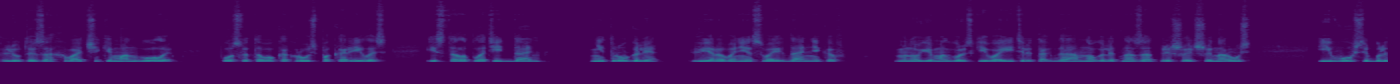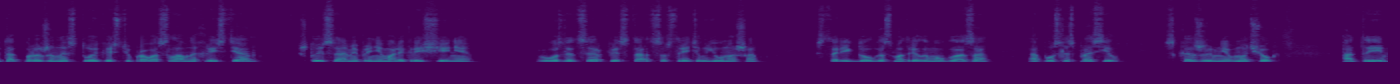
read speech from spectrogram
Лютые захватчики-монголы, после того, как Русь покорилась и стала платить дань, не трогали верования своих данников. Многие монгольские воители тогда, много лет назад пришедшие на Русь, и вовсе были так поражены стойкостью православных христиан, что и сами принимали крещение. Возле церкви старца встретил юноша. Старик долго смотрел ему в глаза, а после спросил, «Скажи мне, внучок, а ты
